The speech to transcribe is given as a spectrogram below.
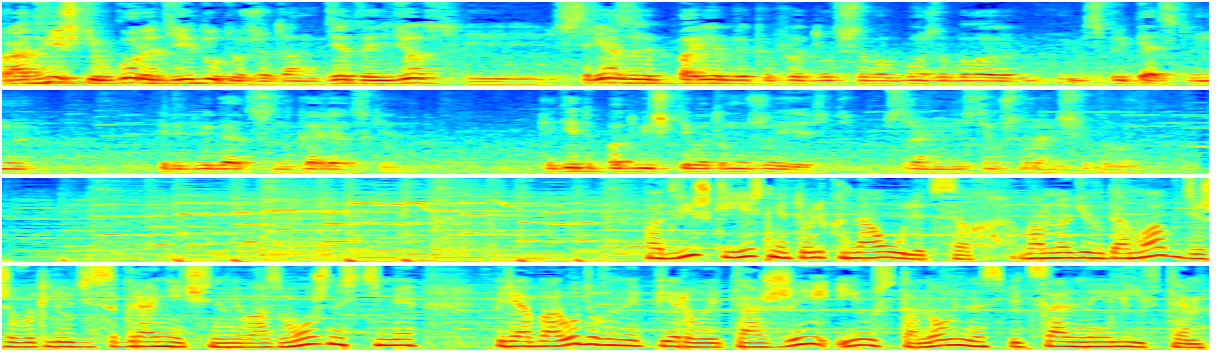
продвижки в городе идут уже, там где-то идет, и срезы поребриков идут, чтобы можно было беспрепятственно передвигаться на коляске. Какие-то подвижки в этом уже есть, в сравнении с тем, что раньше было. Подвижки есть не только на улицах. Во многих домах, где живут люди с ограниченными возможностями, переоборудованы первые этажи и установлены специальные лифты.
